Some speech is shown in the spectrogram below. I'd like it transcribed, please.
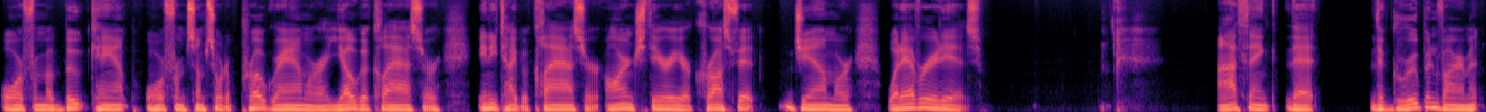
or from a boot camp or from some sort of program or a yoga class or any type of class or Orange Theory or CrossFit gym or whatever it is, I think that the group environment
